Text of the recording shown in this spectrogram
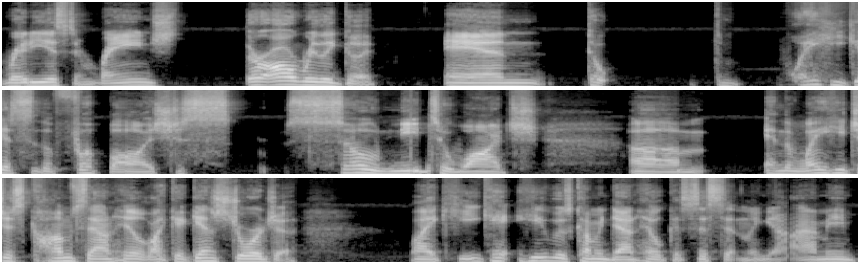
radius and range, they're all really good. And the, the way he gets to the football is just so neat to watch. Um, and the way he just comes downhill, like against Georgia, like he can, he was coming downhill consistently. I mean,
